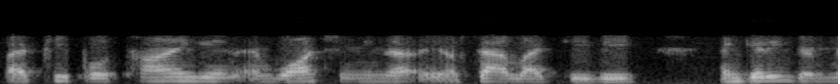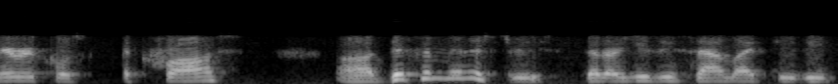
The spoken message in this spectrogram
by people tying in and watching you know, satellite TV and getting their miracles across uh, different ministries that are using satellite TV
